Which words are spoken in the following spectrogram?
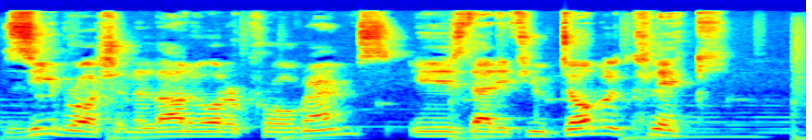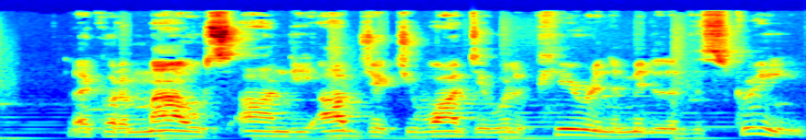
ZBrush and a lot of other programs is that if you double click like with a mouse on the object you want, it will appear in the middle of the screen.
